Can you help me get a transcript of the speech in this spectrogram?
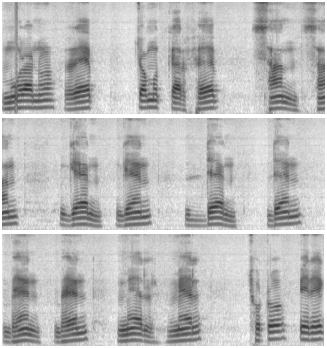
মোড়ানো, র্যাপ, চমৎকার ফ্যাব, সান সান জ্ঞান জ্ঞান Dan Dan, van van mail mail ছোট পেরেক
